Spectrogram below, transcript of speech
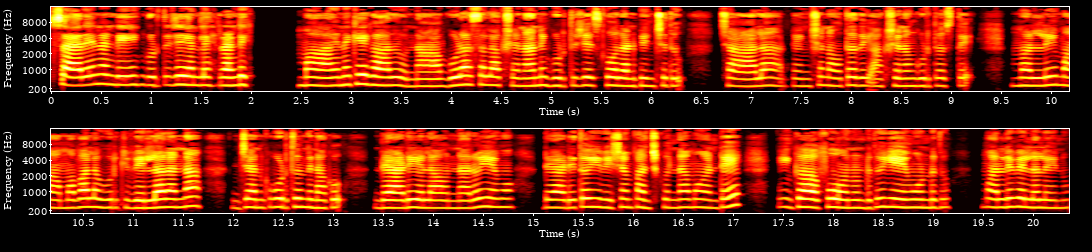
సరేనండి. గుర్తు చేయండి. రండి. మా ఆయనకే కాదు నాకు కూడా అసలు ఆ క్షణాన్ని గుర్తు చేసుకోవాలనిపించదు. చాలా టెన్షన్ అవుతుంది ఆ క్షణం గుర్తొస్తే. మళ్ళీ మా అమ్మ వాళ్ళ ఊరికి వెళ్ళాలన్నా జనుకు పుడుతుంది నాకు. డాడీ ఎలా ఉన్నారో ఏమో. డాడీతో ఈ విషయం పంచుకుందాము అంటే ఇంకా ఫోన్ ఉండదు ఏమి ఉండదు. మళ్ళీ వెళ్ళలేను.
